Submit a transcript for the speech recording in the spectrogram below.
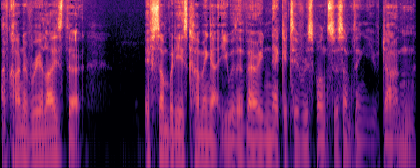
I've kind of realised that if somebody is coming at you with a very negative response to something you've done,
